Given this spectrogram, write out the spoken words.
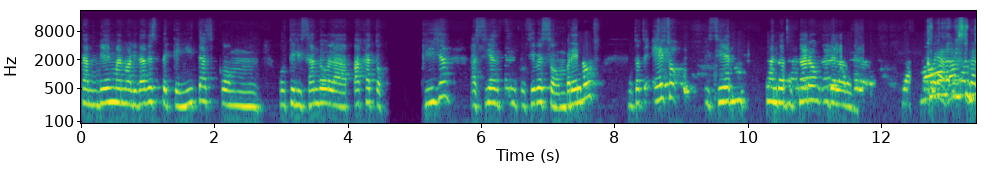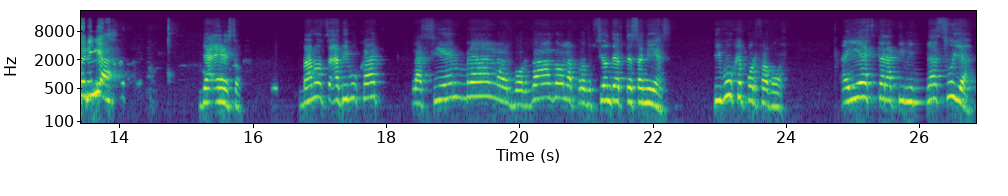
también manualidades pequeñitas con, utilizando la paja toquilla, hacían inclusive sombreros. Entonces, eso hicieron cuando dejaron de la Ahora la bisutería. ya eso. Vamos a dibujar la siembra, el bordado, la producción de artesanías. Dibuje, por favor. Ahí es creatividad suya.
